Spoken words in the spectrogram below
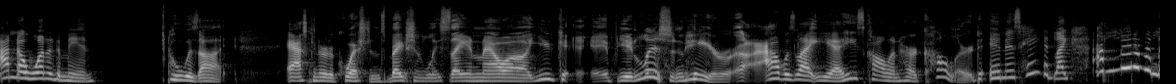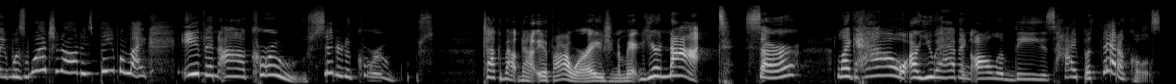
I know one of the men who was uh asking her the questions, basically saying, "Now, uh, you can, if you listen here." I was like, "Yeah, he's calling her colored in his head." Like I literally was watching all these people, like even uh Cruz, Senator Cruz, talk about now. If I were Asian American, you're not, sir. Like, how are you having all of these hypotheticals?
